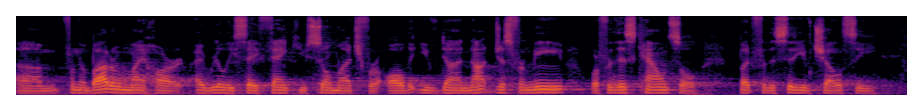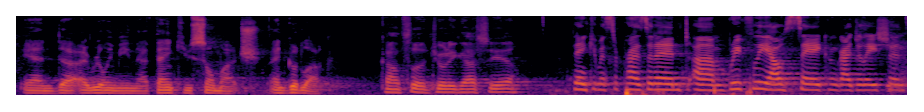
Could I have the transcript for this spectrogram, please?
um, from the bottom of my heart, I really say thank you so much for all that you've done, not just for me or for this council, but for the city of Chelsea. And uh, I really mean that. Thank you so much, and good luck. Councilor Judy Garcia. Thank you, Mr. President. Um, briefly, I'll say congratulations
